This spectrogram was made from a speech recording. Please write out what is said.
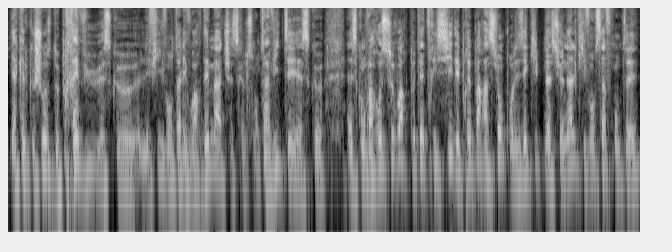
il y a quelque chose de prévu? Est-ce que les filles vont aller voir des matchs? Est-ce qu'elles sont invitées? Est-ce que est-ce qu'on va recevoir peut-être ici des préparations pour les équipes nationales qui vont s'affronter?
